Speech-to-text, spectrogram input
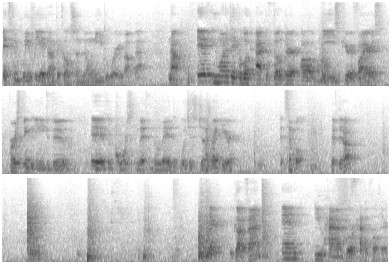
it's completely identical, so no need to worry about that. Now, if you want to take a look at the filter of these purifiers, first thing that you need to do is, of course, lift the lid, which is just right here. It's simple. Lift it up, There, you've got a fan and you have your HEPA filter.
